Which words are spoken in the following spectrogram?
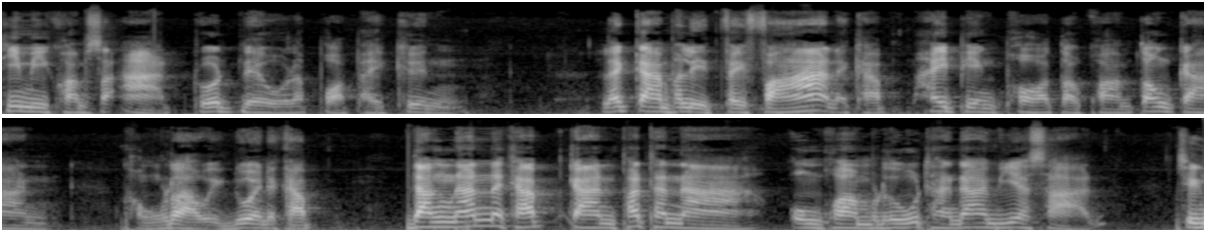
ที่มีความสะอาดรวดเร็วและปลอดภัยขึ้น และการผลิตไฟฟ้านะครับให้เพียงพอต่อความต้องการของเราอีกด้วยนะครับ ดังนั้นนะครับการพัฒนาองค์ความรู้ทางด้านวิทยาศาสตร์ จึง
